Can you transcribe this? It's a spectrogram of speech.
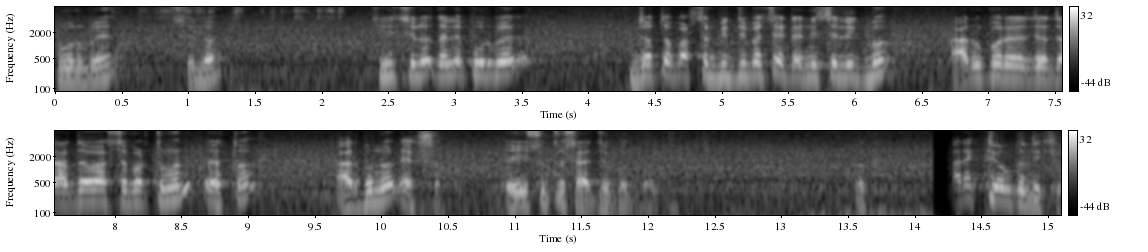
পূর্বে ছিল। কী ছিল? তাহলে পূর্বে যত পার্সেন্ট বৃদ্ধি পাচ্ছে, এটা নিচে লিখব। আর উপরে যে যা দেওয়া আছে বর্তমান, এত আর গুণন একশো। এই সূত্রে সাহায্য করব ওকে আরেকটি অঙ্ক দেখি।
